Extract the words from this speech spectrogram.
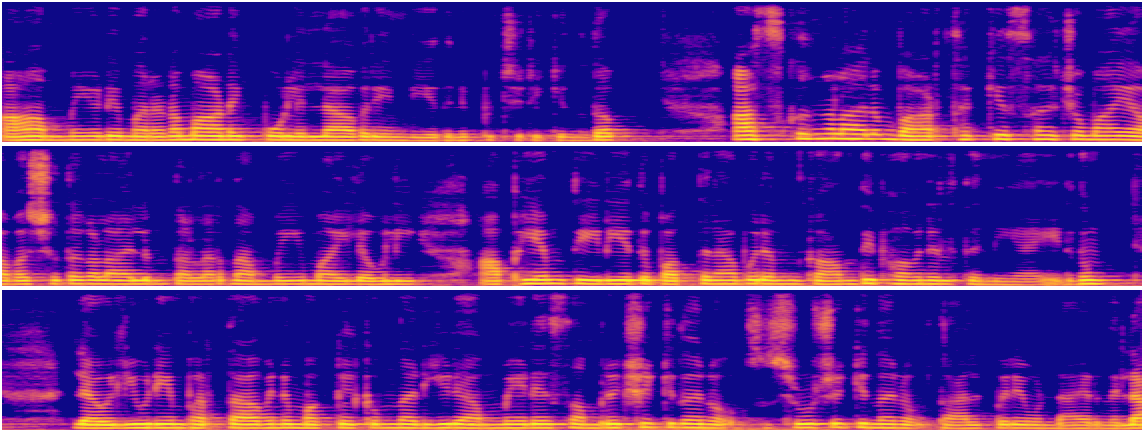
ആ അമ്മയുടെ മരണമാണ് ഇപ്പോൾ എല്ലാവരെയും വേദനിപ്പിച്ചിരിക്കുന്നത്. അസുഖങ്ങളാലും വാർദ്ധക്യ സഹജമായ അവശതകളാലും തളർന്ന അമ്മയുമായി ലൗലി അഭയം തേടിയത് പത്തനാപുരം ഗാന്ധി ഭവനിൽ തന്നെയായിരുന്നു. ലൗലിയുടെയും ഭർത്താവിനും മക്കൾക്കും നടിയുടെ അമ്മയുടെ സംരക്ഷിക്കുന്നതിനോ ശുശ്രൂഷിക്കുന്നതിനോ താല്പര്യമുണ്ടായിരുന്നില്ല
